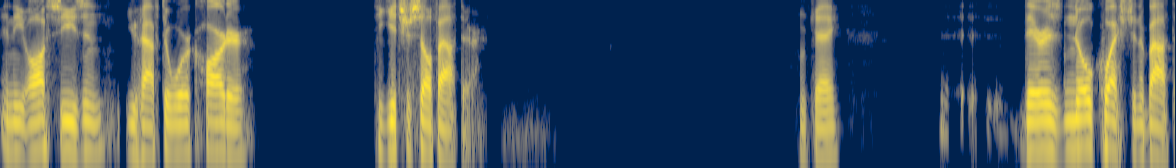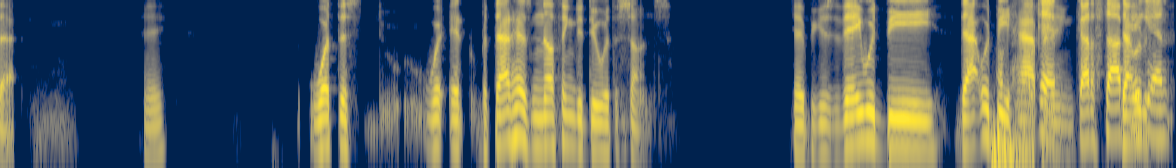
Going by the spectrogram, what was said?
in the off season you have to work harder to get yourself out there. Okay, there is no question about that. Okay. What this what it but that has nothing to do with the Suns. Okay, because they would be that would be happening. Okay, got to stop That you would- again.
